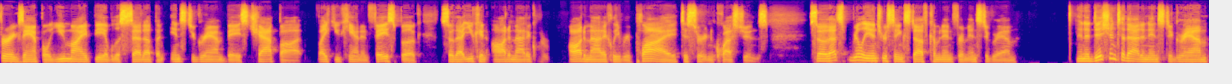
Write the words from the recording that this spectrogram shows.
for example, you might be able to set up an Instagram based chatbot like you can in Facebook so that you can automatic, automatically reply to certain questions. So, that's really interesting stuff coming in from Instagram. In addition to that, in Instagram,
